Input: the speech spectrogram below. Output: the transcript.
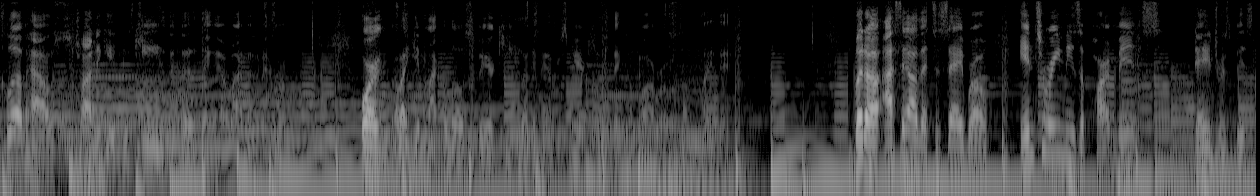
clubhouse trying to get new keys because they got locked out of their room, or like getting like a little spare key because I think they have some spare keys that they could borrow or something like that. But uh, I say all that to say, bro, entering these apartments, dangerous business.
